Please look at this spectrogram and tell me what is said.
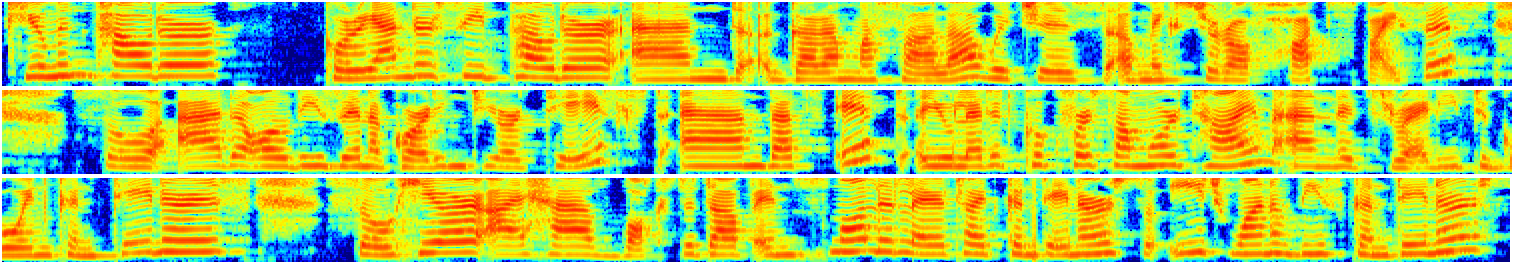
cumin powder, coriander seed powder and garam masala which is a mixture of hot spices. So add all these in according to your taste and that's it. You let it cook for some more time and it's ready to go in containers. So here i have boxed it up in small little airtight containers. So each one of these containers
